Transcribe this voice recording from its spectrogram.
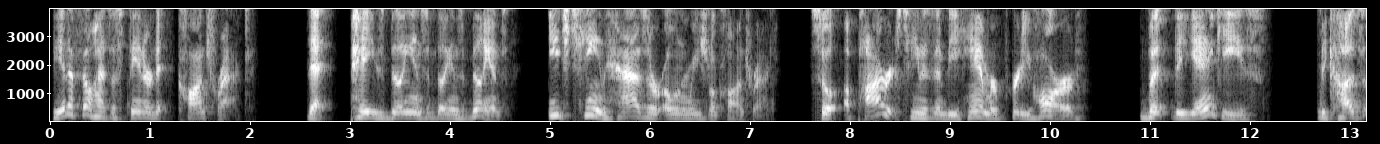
The NFL has a standard contract that pays billions and billions and billions, each team has their own regional contract. So a Pirates team is going to be hammered pretty hard, but the Yankees, because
